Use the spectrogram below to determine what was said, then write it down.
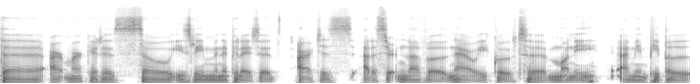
the art market is so easily manipulated. Art is at a certain level now equal to money. I mean, people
